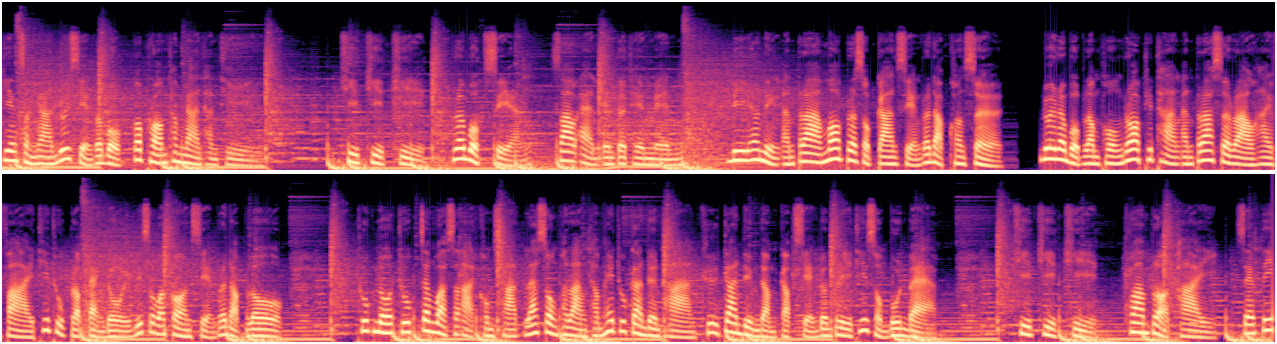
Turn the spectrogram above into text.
เพียงสั่งงานด้วยเสียงระบบก็พร้อมทำงานทันที ขีดขีดขีดระบบเสียง Sound and Entertainment BL1 Ultra มอบประสบการณ์เสียงระดับคอนเสิร์ตด้วยระบบลำโพงรอบทิศทาง Ultra Surround Hi-Fi ที่ถูกปรับแต่งโดยวิศวกรเสียงระดับโลก ทุกโน้ตทุกจังหวะสะอาดคมชัด และทรงพลังทำให้ทุกการเดินทาง คือการดื่มด่ำกับเสียงดนตรีที่สมบูรณ์แบบ ขีดขีดขีด ความปลอดภัย Safety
